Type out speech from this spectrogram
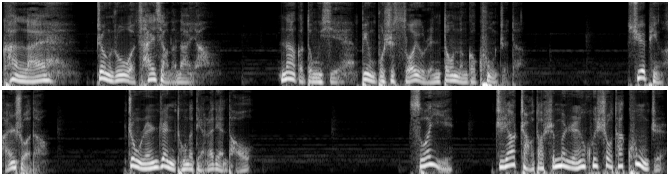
看来，正如我猜想的那样，那个东西并不是所有人都能够控制的。薛品涵说道。众人认同的点了点头。所以，只要找到什么人会受他控制，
